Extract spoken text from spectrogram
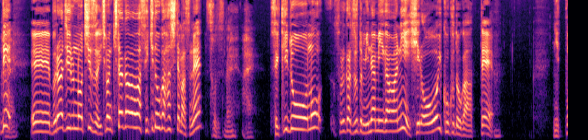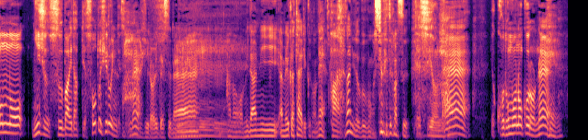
ではいえーブラジルの地図一番北側は赤道が走ってますねそうですね。はい。赤道のそれからずっと南側に広い国土があって、日本の二十数倍だって相当広いんですよね。広いですね。あの、南アメリカ大陸のね、はいかなりの部分を占めてます。ですよね。いや子供の頃ね、ええ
